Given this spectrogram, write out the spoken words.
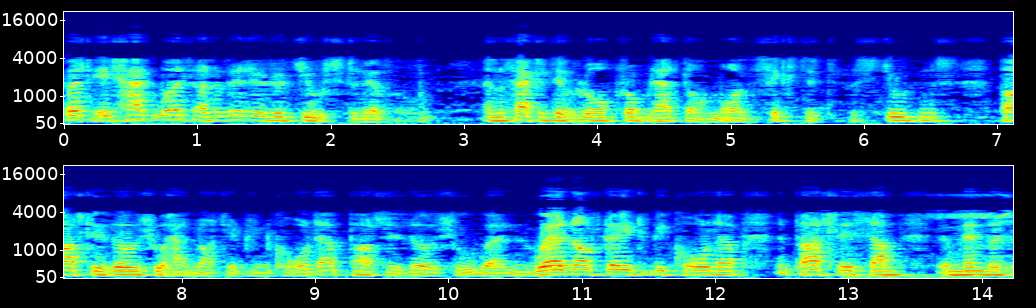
but it had worked on a very reduced level, and the Faculty of Law probably had not more than 60 students, partly those who had not yet been called up, partly those who were, were not going to be called up, and partly some members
